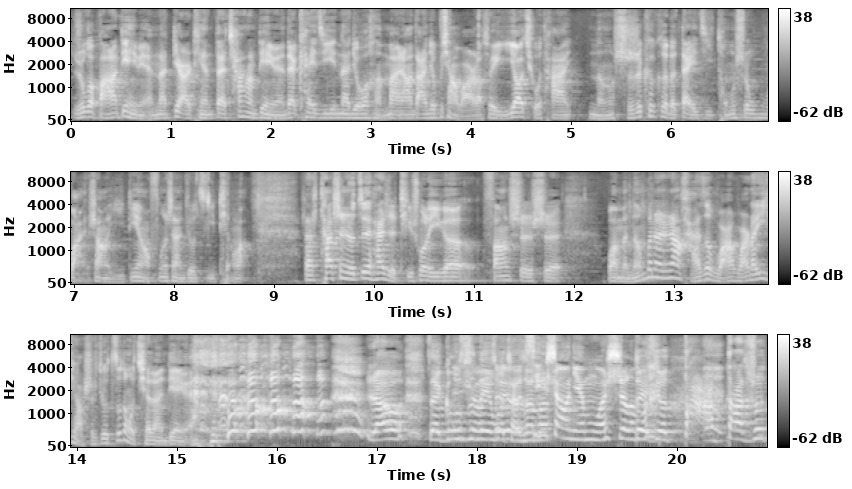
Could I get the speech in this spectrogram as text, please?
如果拔了电源，那第二天再插上电源再开机，那就会很慢，然后大家就不想玩了。所以要求他能时时刻刻的待机，同时晚上一定要风扇就自己停了。但是他甚至最开始提出了一个方式是。我们能不能让孩子玩玩到一小时就自动切断电源？然后在公司内部产生了青少年模式了吗？对，就大大说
